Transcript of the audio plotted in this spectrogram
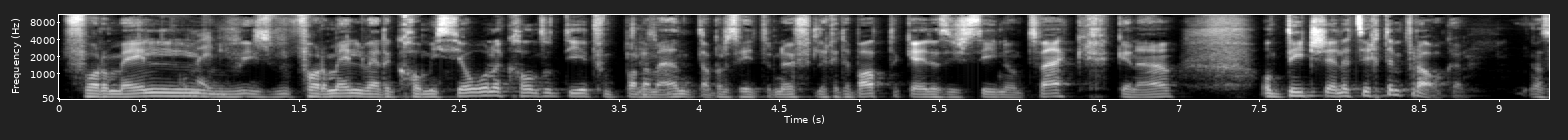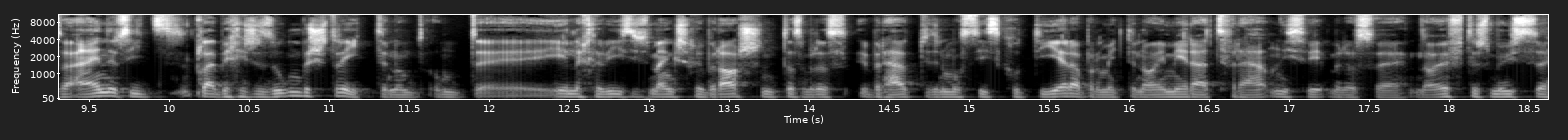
Formell, formell. formell werden Kommissionen konsultiert vom Parlament, aber es wird eine öffentliche Debatte geben, das ist Sinn und Zweck, genau. Und dort stellen sich dann Fragen. Also einerseits, glaube ich, ist es unbestritten und, und äh, ehrlicherweise ist es manchmal überraschend, dass man das überhaupt wieder muss diskutieren aber mit dem neuen Mehrheitsverhältnis wird man das äh, noch öfters müssen,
